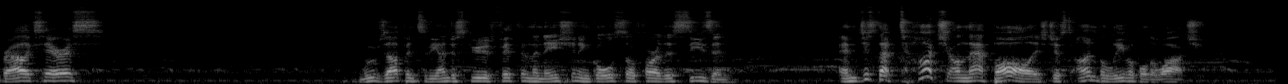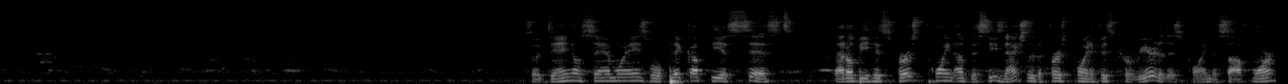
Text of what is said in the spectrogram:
for Alex Harris. Moves up into the undisputed fifth in the nation in goals so far this season. And just that touch on that ball is just unbelievable to watch. So Daniel Samways will pick up the assist. That'll be his first point of the season. Actually, the first point of his career to this point. The sophomore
